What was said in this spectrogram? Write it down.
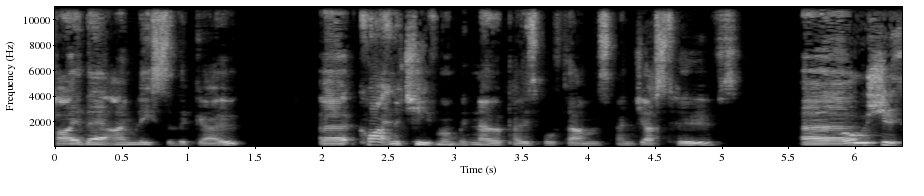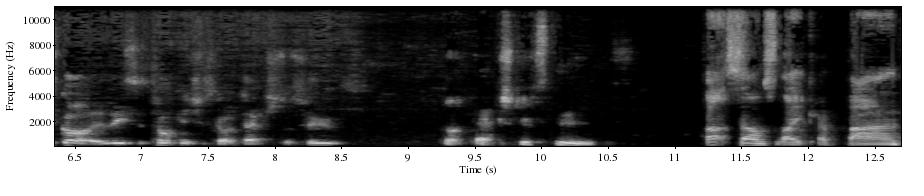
"Hi there, I'm Lisa the goat." Uh, quite an achievement with no opposable thumbs and just hooves. Uh, oh, she's got. Lisa's talking. She's got dexterous hooves. got dexterous hooves. That sounds like a bad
